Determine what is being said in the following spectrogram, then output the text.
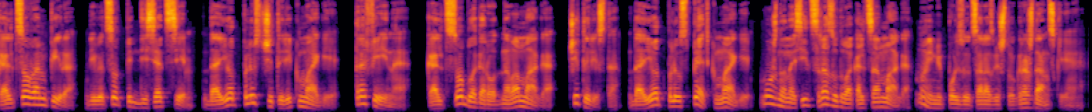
Кольцо вампира 957, дает плюс 4 к магии. Трофейное. Кольцо благородного мага 400. Дает плюс 5 к магии. Можно носить сразу два кольца мага, но ими пользуются разве что гражданские.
